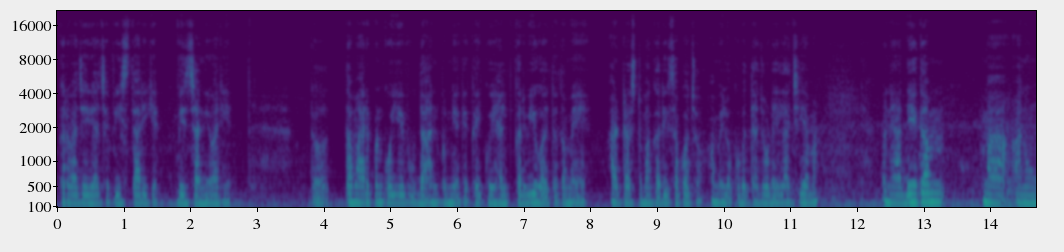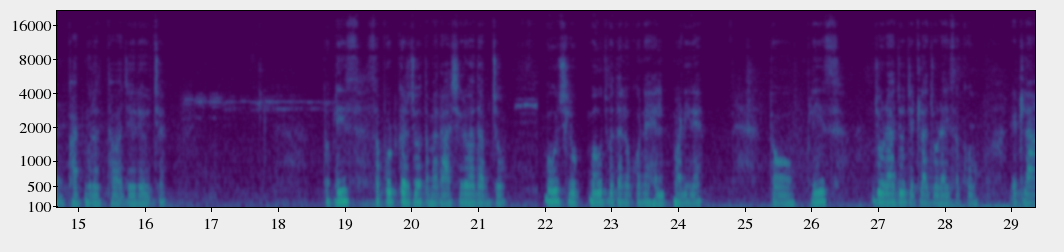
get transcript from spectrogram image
કરવા જઈ રહ્યા છે વીસ તારીખે, વીસ જાન્યુઆરીએ. તો તમારે પણ કોઈ એવું દાન, પુણ્ય કે કંઈ કોઈ હેલ્પ કરવી હોય તો તમે આ ટ્રસ્ટમાં કરી શકો છો. અમે લોકો બધા જોડાયેલા છીએ એમાં. અને આ દેહગામમાં આનું ખાતમુહૂર્ત થવા જઈ રહ્યું છે. તો પ્લીઝ સપોર્ટ કરજો, તમારા આશીર્વાદ આપજો. બહુ જ બહુ જ બધા લોકોને હેલ્પ મળી રહે. તો પ્લીઝ જોડાજો જેટલા જોડાઈ શકો, એટલા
